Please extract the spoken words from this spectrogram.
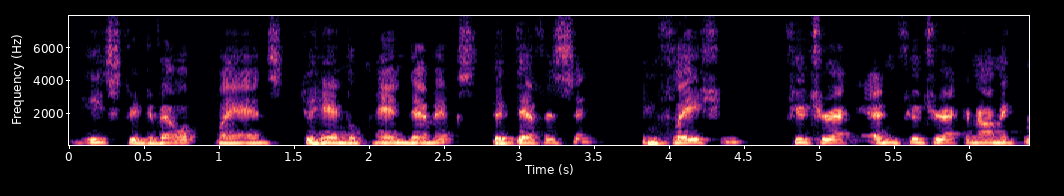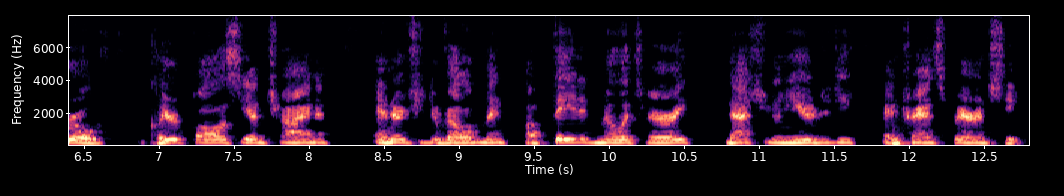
needs to develop plans to handle pandemics, the deficit, inflation, future and future economic growth, a clear policy on China, energy development, updated military, national unity, and transparency.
